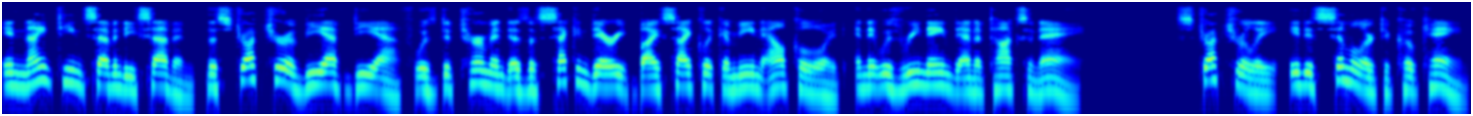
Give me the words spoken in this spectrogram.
In 1977, the structure of VFDF was determined as a secondary, bicyclic amine alkaloid, and it was renamed anatoxin A. Structurally, it is similar to cocaine.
